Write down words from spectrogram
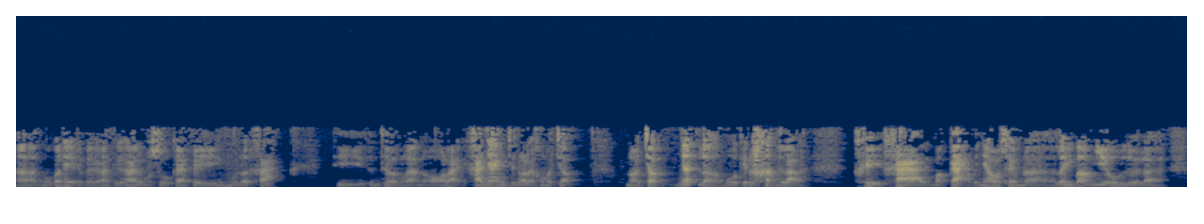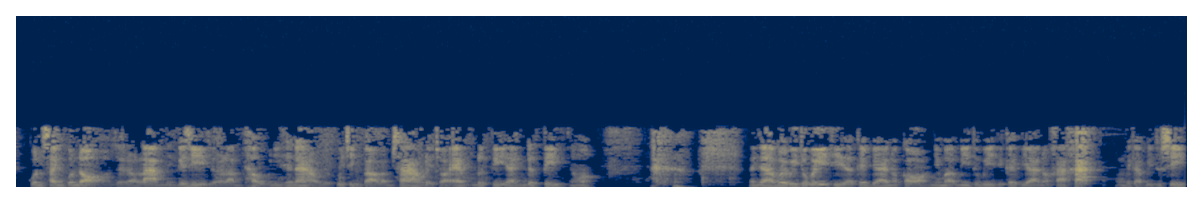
À, mối quan hệ với thứ hai là một số các cái nguồn lợi khác. Thì thường thường là nó lại khá nhanh chứ nó lại không phải chậm. Nó chậm nhất là ở mỗi cái đoạn là khề khà mà cả với nhau xem là lấy bao nhiêu rồi là quân xanh quân đỏ rồi là làm những cái gì rồi là làm thầu như thế nào rồi quy trình vào làm sao để cho em cũng được tí anh cũng được tí đúng không? Thành ra với B2B thì KPI nó có nhưng mà B2B thì KPI nó khá khác với cả B2C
